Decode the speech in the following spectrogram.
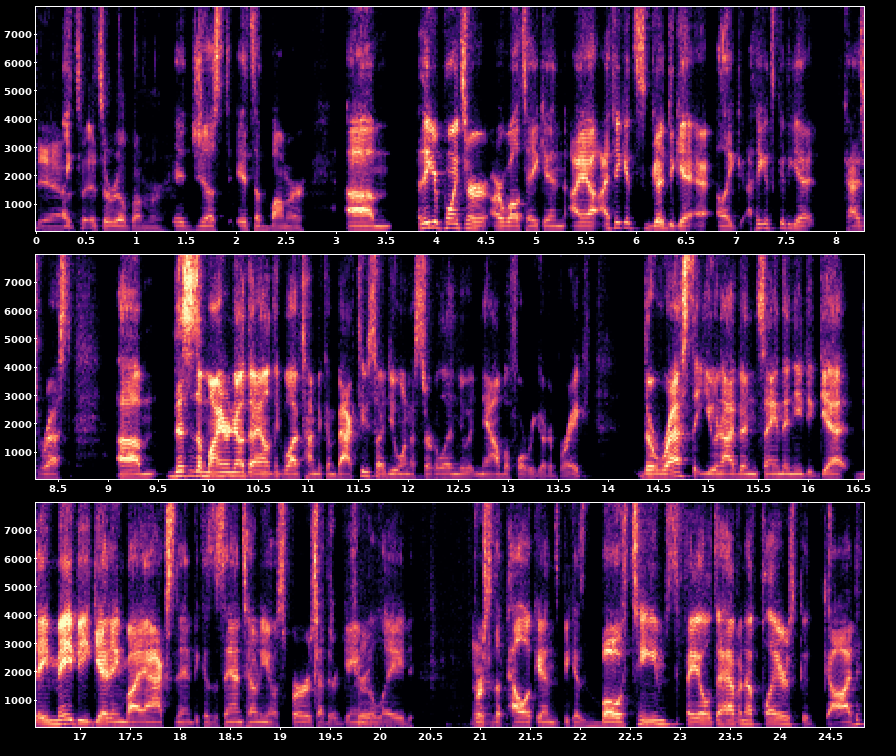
Yeah, Like- it's, a, it's a real bummer. it just it's a bummer. Um, I think your points are are well taken. I uh, I think it's good to get like I think it's good to get guys rest. Um, this is a minor note that I don't think we'll have time to come back to, so I do want to circle into it now before we go to break. The rest that you and I have been saying they need to get, they may be getting by accident because the San Antonio Spurs had their game True. delayed versus the Pelicans because both teams failed to have enough players. Good God.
